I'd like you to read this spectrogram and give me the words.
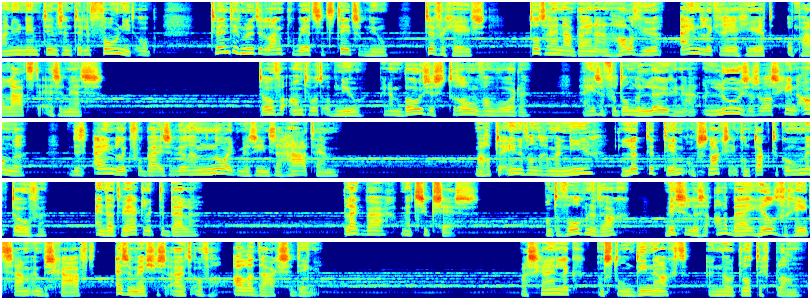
Maar nu neemt Tim zijn telefoon niet op. Twintig minuten lang probeert ze het steeds opnieuw, tevergeefs, tot hij na bijna een half uur eindelijk reageert op haar laatste sms. Tove antwoordt opnieuw met een boze stroom van woorden. Hij is een verdomde leugenaar, een loser zoals geen ander. Het is eindelijk voorbij, ze wil hem nooit meer zien, ze haat hem. Maar op de een of andere manier lukt het Tim om s'nachts in contact te komen met Tove en daadwerkelijk te bellen. Blijkbaar met succes. Want de volgende dag wisselen ze allebei heel vergeetzaam en beschaafd sms'jes uit over alledaagse dingen. Waarschijnlijk ontstond die nacht een noodlottig plan.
